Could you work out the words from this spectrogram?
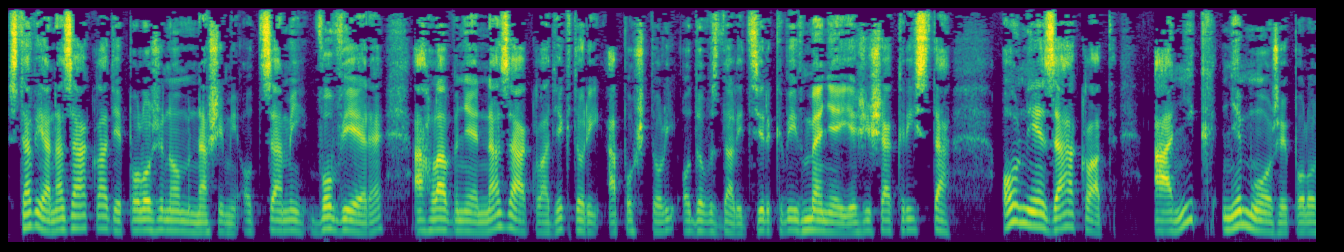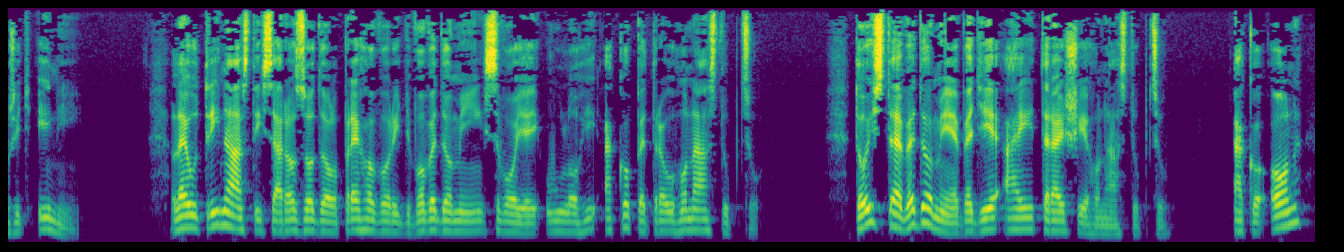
stavia na základe položenom našimi otcami vo viere a hlavne na základe, ktorý apoštoli odovzdali cirkvi v mene Ježiša Krista. On je základ a nik nemôže položiť iný. Leu XIII sa rozhodol prehovoriť vo vedomí svojej úlohy ako Petrovho nástupcu. To isté vedomie vedie aj terajšieho nástupcu. Ako on,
